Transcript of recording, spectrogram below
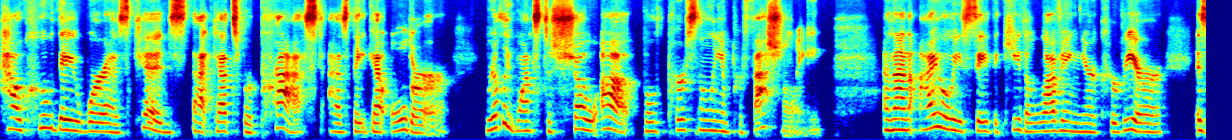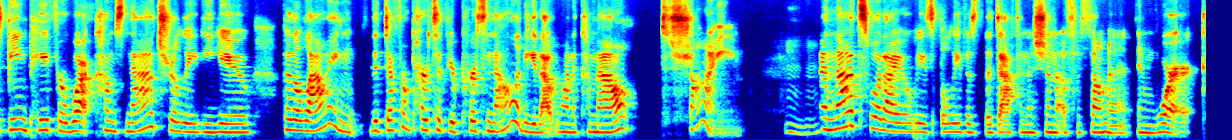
how who they were as kids that gets repressed as they get older really wants to show up both personally and professionally. And then I always say the key to loving your career is being paid for what comes naturally to you, but allowing the different parts of your personality that want to come out to shine. Mm-hmm. And that's what I always believe is the definition of fulfillment in work.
